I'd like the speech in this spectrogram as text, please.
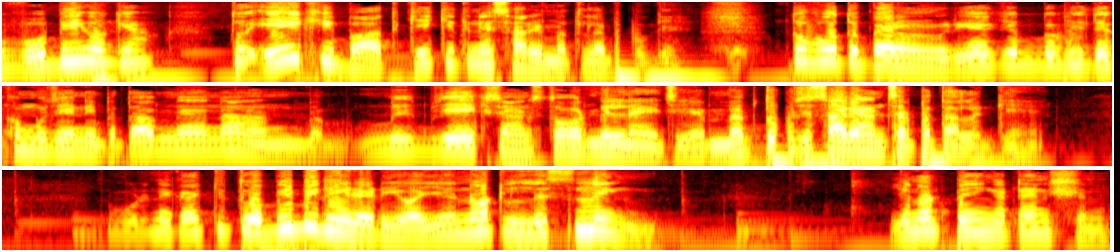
वो भी हो गया। तो एक ही बात के कितने सारे मतलब हो गए। तो वो तो पैरों में गया कि अभी देखो, मुझे नहीं पता। मैं ना, मुझे एक चांस तो और मिलना ही चाहिए। अब तो मुझे सारे आंसर पता लग गए हैं। तो बूढ़ी ने कहा कि तू अभी भी नहीं रेडी हुआ। ये not listening you not paying attention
